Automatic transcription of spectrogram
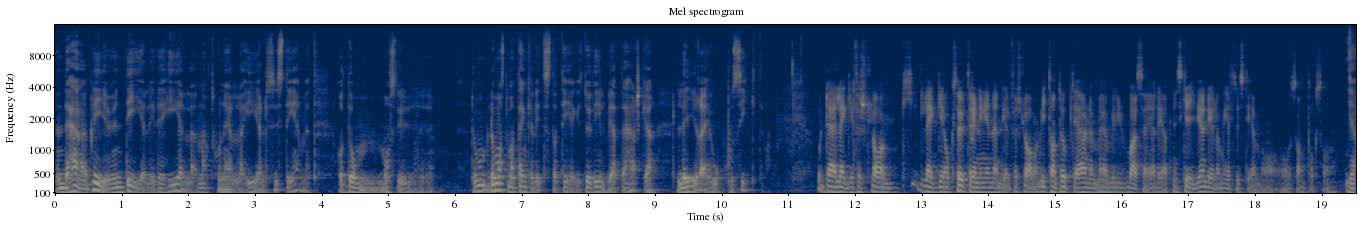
Men det här blir ju en del i det hela nationella elsystemet. Och de måste ju, då, då måste man tänka lite strategiskt. Hur vill vi att det här ska lira ihop på sikt. Och där lägger, förslag, lägger också utredningen en del förslag. Vi tar inte upp det här nu, men jag vill bara säga det att ni skriver en del om elsystem och, och sånt också. Ja.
